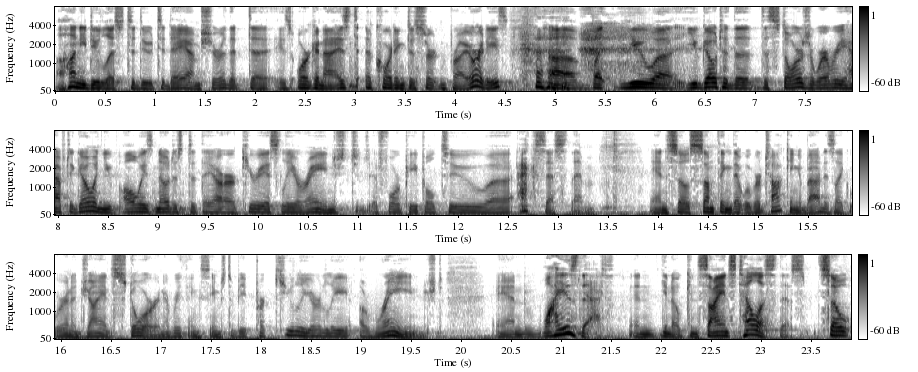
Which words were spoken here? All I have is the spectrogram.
a honeydew list to do today. I'm sure that uh, is organized according to certain priorities. Uh, but you uh, you go to the the stores or wherever you have to go, and you've always noticed that they are curiously arranged for people to uh, access them. And so something that we were talking about is like we're in a giant store, and everything seems to be peculiarly arranged. And why is that? And you know, can science tell us this? So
